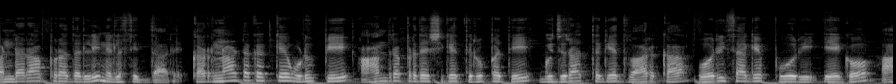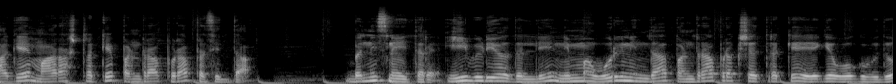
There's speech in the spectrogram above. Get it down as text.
ಪಂಡರಾಪುರದಲ್ಲಿ ನೆಲೆಸಿದ್ದಾರೆ. ಕರ್ನಾಟಕಕ್ಕೆ ಉಡುಪಿ, ಆಂಧ್ರ ಪ್ರದೇಶಕ್ಕೆ ತಿರುಪತಿ ಗುಜರಾತ್ಗೆ ದ್ವಾರಕಾ ಒರಿಸ್ಸಾಗೆ ಪೂರಿ ಹೇಗೋ ಹಾಗೆ ಮಹಾರಾಷ್ಟ್ರಕ್ಕೆ ಪಂಡ್ರಾಪುರ ಪ್ರಸಿದ್ಧ. ಬನ್ನಿ ಸ್ನೇಹಿತರೆ, ಈ ವಿಡಿಯೋದಲ್ಲಿ ನಿಮ್ಮ ಊರಿನಿಂದ ಪಂಡ್ರಾಪುರ ಕ್ಷೇತ್ರಕ್ಕೆ ಹೇಗೆ ಹೋಗುವುದು,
